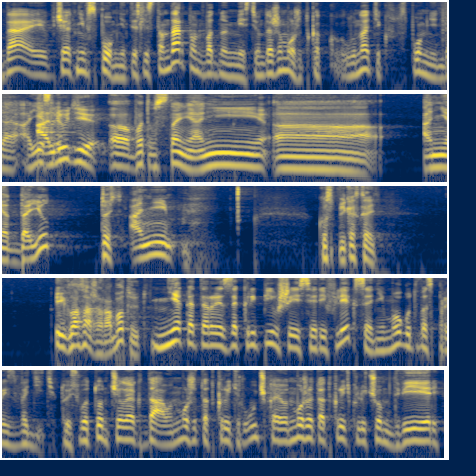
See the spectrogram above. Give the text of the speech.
Да, и человек не вспомнит. Если стандарт он в одном месте, он даже может, как лунатик, вспомнить, да. А если... А люди э, в этом состоянии, они, э, они отдают, то есть они, господи, как сказать, и глаза же работают. Некоторые закрепившиеся рефлексы они могут воспроизводить. То есть вот он человек, да, он может открыть ручкой, он может открыть ключом дверь.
